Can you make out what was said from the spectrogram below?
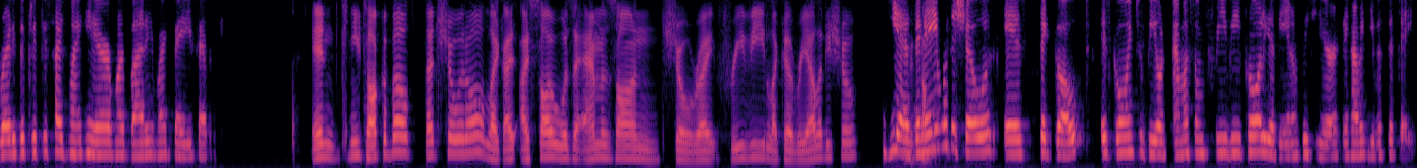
ready to criticize my hair, my body, my face, everything. And can you talk about that show at all? Like I, I saw it was an Amazon show, right? Freevee, like a reality show. Yeah, the the name of the show is The Goat. It's going to be on Amazon Freevee probably at the end of this year. They haven't given us the date.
